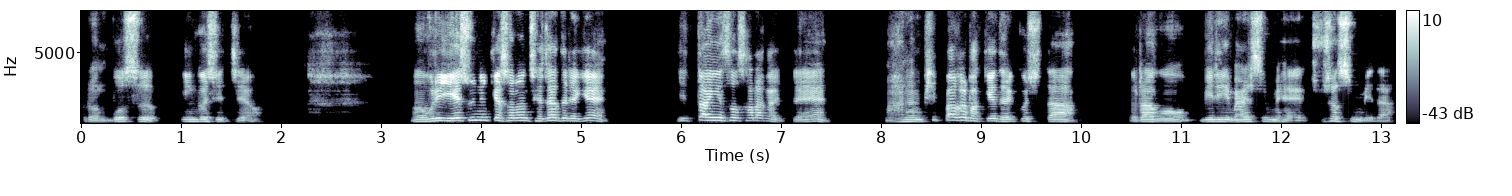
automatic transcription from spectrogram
그런 모습인 것이지요. 어, 우리 예수님께서는 제자들에게 이 땅에서 살아갈 때 많은 핍박을 받게 될 것이다 라고 미리 말씀해 주셨습니다.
